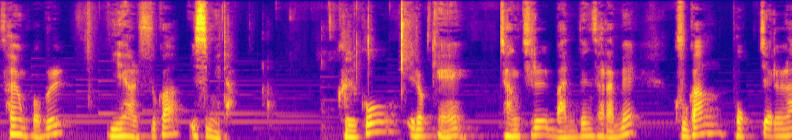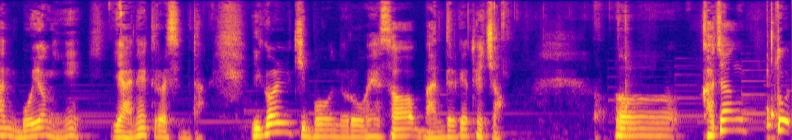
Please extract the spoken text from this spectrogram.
사용법을 이해할 수가 있습니다. 그리고 이렇게 장치를 만든 사람의 구강 복제를 한 모형이 이 안에 들어있습니다. 이걸 기본으로 해서 만들게 되죠. 어, 가장 또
